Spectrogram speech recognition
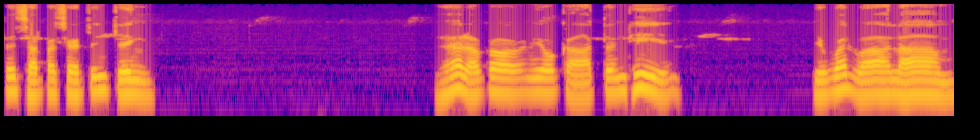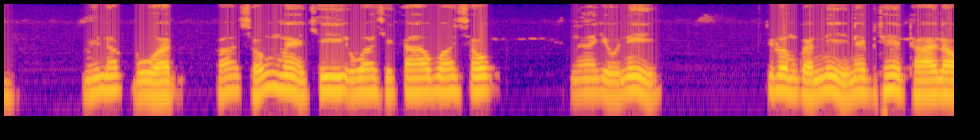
เป็นสัตว์ประเสริฐจริง ๆ แล้วเราก็มีโอกาสเต็มที่ อยู่วัดวาลาม มีนักบวชพระสงฆ์แม่ชีอุบาสิกาอุบาสกนาอยู่นี่ที่ร่วมกันนี่ในประเทศไทยเรา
